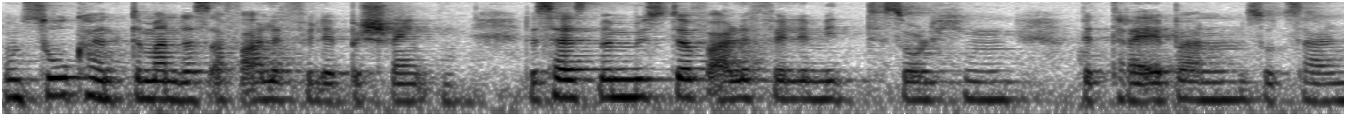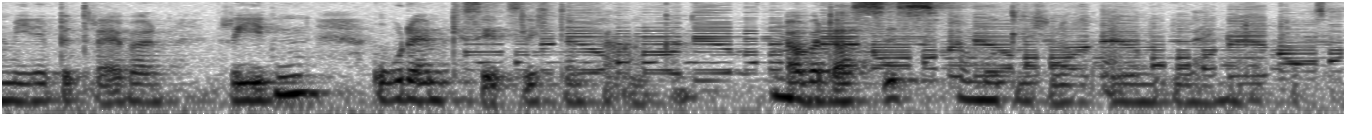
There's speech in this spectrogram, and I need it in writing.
und so könnte man das auf alle Fälle beschränken. Das heißt, man müsste auf alle Fälle mit solchen Betreibern, sozialen Medienbetreibern reden oder im gesetzlich dann verankern. Mhm. Aber das ist vermutlich noch ein längerer Prozess.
